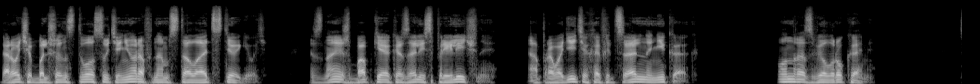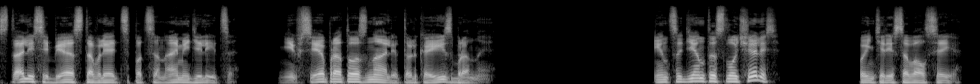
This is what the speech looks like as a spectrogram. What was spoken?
Короче, большинство сутенеров нам стало отстегивать. Знаешь, бабки оказались приличные, а проводить их официально никак. Он развел руками. Стали себе оставлять с пацанами делиться. Не все про то знали, только избранные. «Инциденты случались?» — поинтересовался я.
